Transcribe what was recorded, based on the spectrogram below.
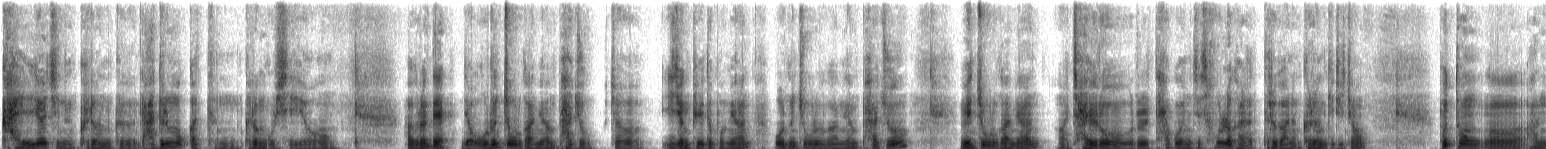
갈려지는 그런 그 나들목 같은 그런 곳이에요. 아, 그런데 이제 오른쪽으로 가면 파주, 저 이정표에도 보면 오른쪽으로 가면 파주, 왼쪽으로 가면 어, 자유로를 타고 이제 서울로 가- 들어가는 그런 길이죠. 보통 어, 한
